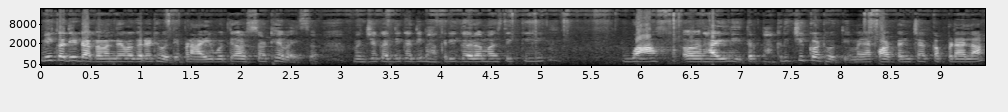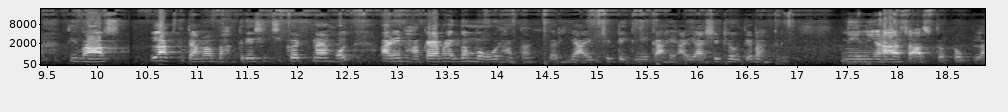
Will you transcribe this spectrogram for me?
मी कधी डब्यामध्ये वगैरे ठेवते पण आई बोलते असं ठेवायचं. म्हणजे कधी कधी भाकरी गरम असते की वाफ राहिली तर भाकरी चिकट होते. मग या कॉटनच्या कपड्याला ती वाफ लागते त्यामुळे भाकरी अशी चिकट नाही होत आणि भाकऱ्या पण एकदम मऊ राहतात. तर ही आईची टेक्निक आहे. आई अशी ठेवते भाकरी. नेहमी हा असा असतो टोपला.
